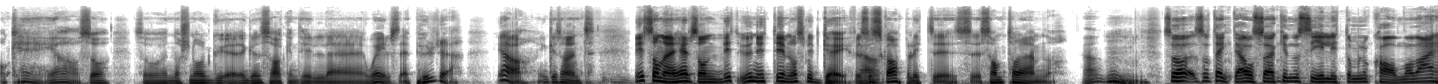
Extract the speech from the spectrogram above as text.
OK, ja, så, så nasjonalgrønnsaken til eh, Wales er purre. Ja, ikke sant? Litt sånn helt sånn litt unyttig, men også litt gøy. For det Ja. skal skape litt uh, samtaleemner. Ja. Mm. Så, så tenkte jeg også jeg kunne si litt om lokalene der.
